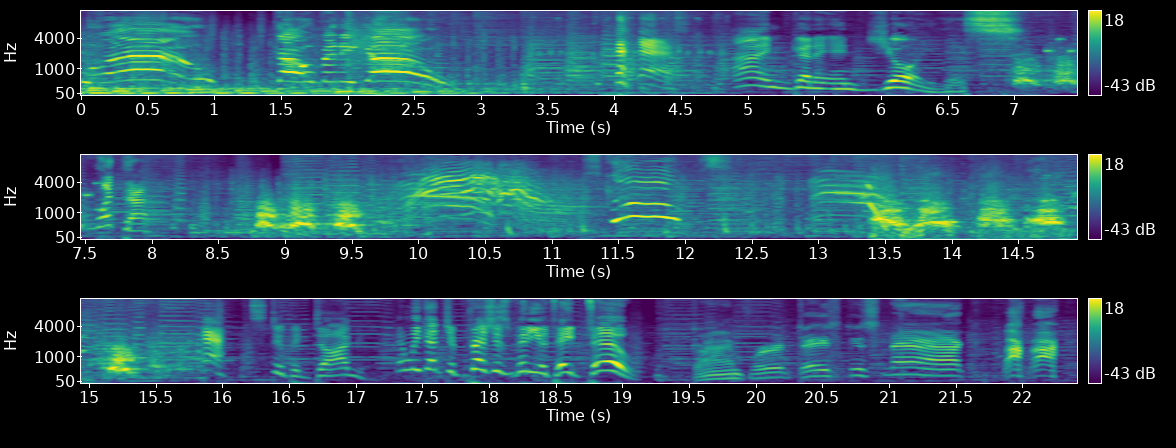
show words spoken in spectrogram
Whoa! Go, Vinnie, go! I'm gonna enjoy this. What the? Ha! Stupid dog. And we got your precious videotape too. Time for a tasty snack.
